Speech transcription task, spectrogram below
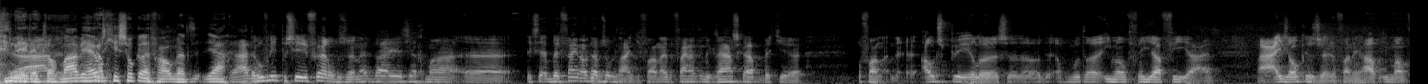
van nee, spreken. dat klopt. Maar we hebben het gisteren ook al even over. Ja, Ja, dat hoeft niet per se verder te zijn. Hè. Dat je zeg maar, eh, ik zeg, bij Feyenoord hebben ze ook een handje van. Hè. De Feyenoord in de graafschap, een beetje of van eh, oudspelers, eh, of moet er iemand via via. En- Maar hij is ook te zeggen van, je haalt iemand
